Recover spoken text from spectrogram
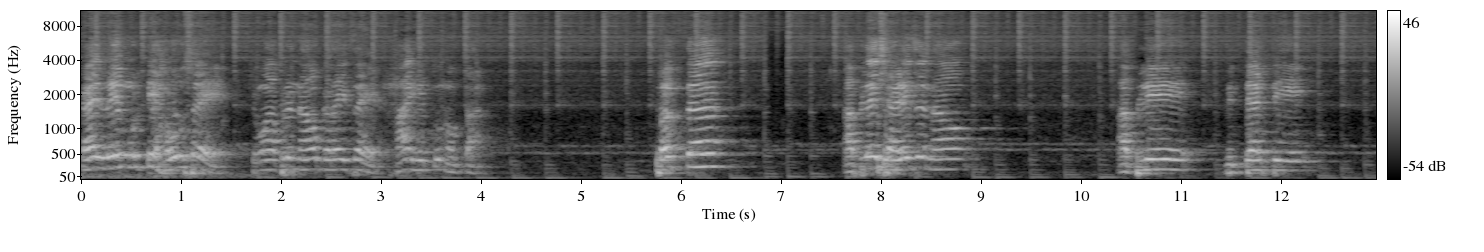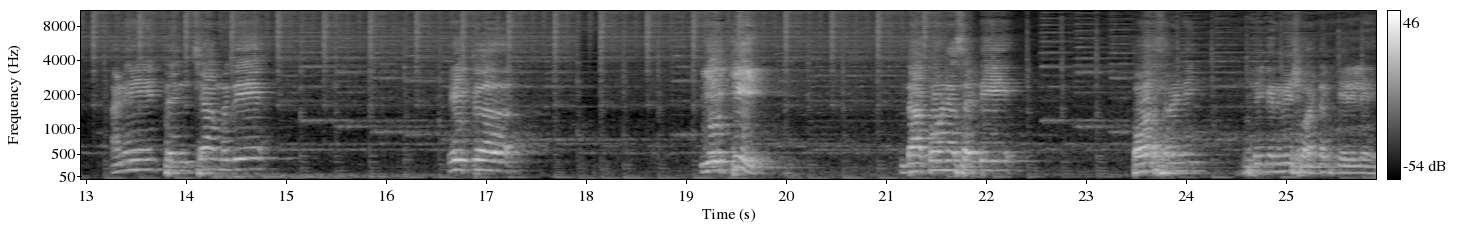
काय लय मोठी हौस आहे किंवा आपलं नाव करायचं आहे हा हेतू नव्हता. फक्त आपल्या शाळेचं नाव आपले विद्यार्थी आणि त्यांच्यामध्ये एक एकी दाखवण्यासाठी पवार सरांनी हे गणवेश वाटप केलेले आहे.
